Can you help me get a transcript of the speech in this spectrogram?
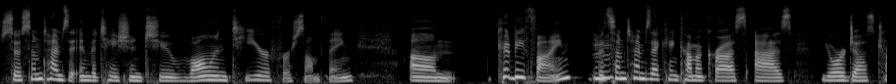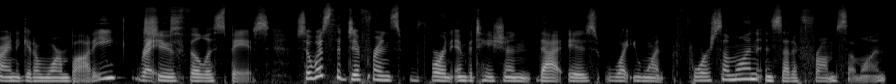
So sometimes the invitation to volunteer for something um, could be fine, Mm-hmm. but sometimes that can come across as you're just trying to get a warm body Right. to fill a space. So, what's the difference for an invitation that is what you want for someone instead of from someone?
